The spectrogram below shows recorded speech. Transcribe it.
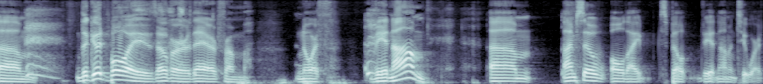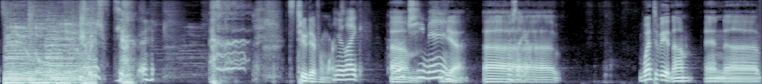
Um, the good boys over there from North Vietnam. Um, I'm so old. I spelt Vietnam in two words. Which it's two different words. You're like Ho Chi Minh. Um, Yeah. Where's that Uh, went to Vietnam and uh,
